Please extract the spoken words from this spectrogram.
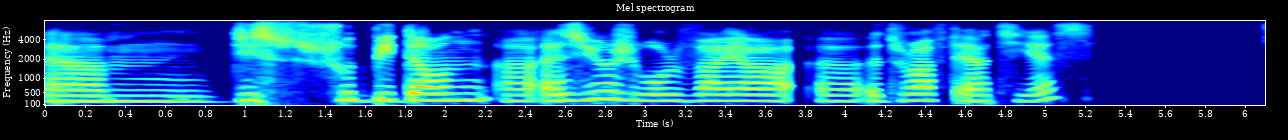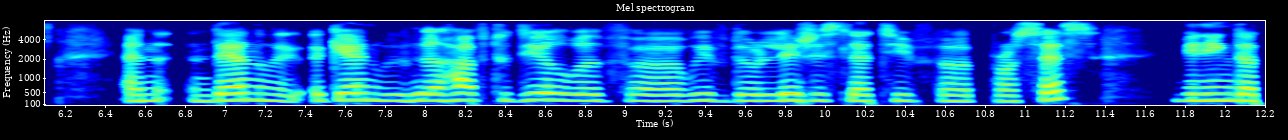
Um, this should be done uh, as usual via uh, a draft RTS. And, and then we, again, we will have to deal with uh, with the legislative uh, process meaning that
